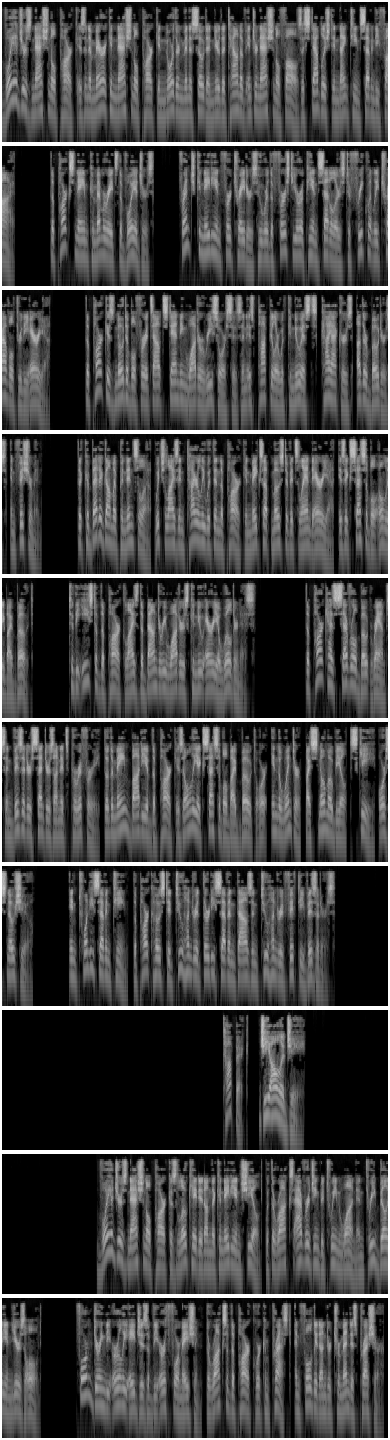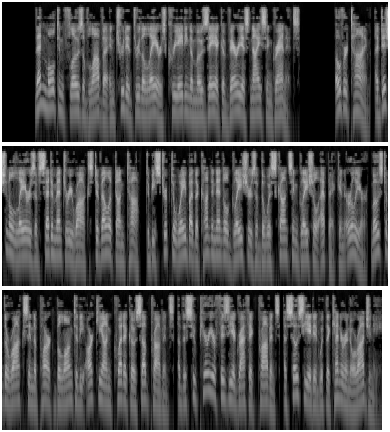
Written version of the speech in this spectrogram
Voyageurs National Park is an American national park in northern Minnesota near the town of International Falls established in 1975. The park's name commemorates the Voyagers—French-Canadian fur traders who were the first European settlers to frequently travel through the area. The park is notable for its outstanding water resources and is popular with canoeists, kayakers, other boaters, and fishermen. The Kabetogama Peninsula, which lies entirely within the park and makes up most of its land area, is accessible only by boat. To the east of the park lies the Boundary Waters Canoe Area Wilderness. The park has several boat ramps and visitor centers on its periphery, though the main body of the park is only accessible by boat or, in the winter, by snowmobile, ski, or snowshoe. In 2017, the park hosted 237,250 visitors. Geology Voyageurs National Park is located on the Canadian Shield, with the rocks averaging between 1 and 3 billion years old. Formed during the early ages of the Earth formation, the rocks of the park were compressed, and folded under tremendous pressure. Then molten flows of lava intruded through the layers creating a mosaic of various gneiss and granites. Over time, additional layers of sedimentary rocks developed on top, to be stripped away by the continental glaciers of the Wisconsin glacial epoch and earlier. Most of the rocks in the park belong to the Archean Quetico subprovince, of the Superior Physiographic Province, associated with the Kenoran orogeny.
